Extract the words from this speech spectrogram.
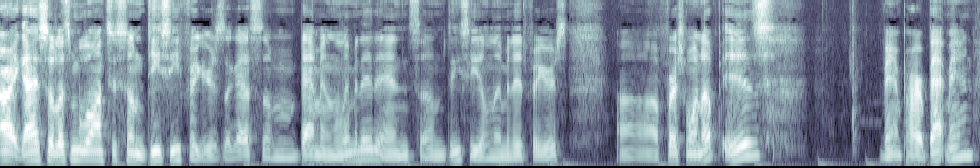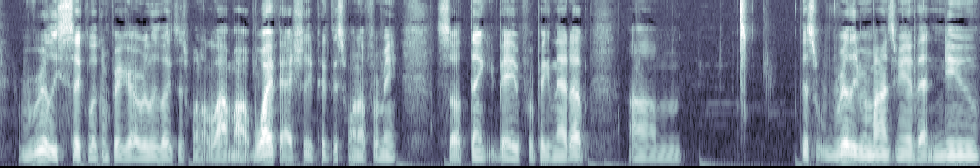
Alright guys, so let's move on to some DC figures. I got some Batman Unlimited and some DC Unlimited figures. Uh, first one up is Vampire Batman. Really sick looking figure. I really like this one a lot. My wife actually picked this one up for me. So thank you, babe, for picking that up. Um, this really reminds me of that new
